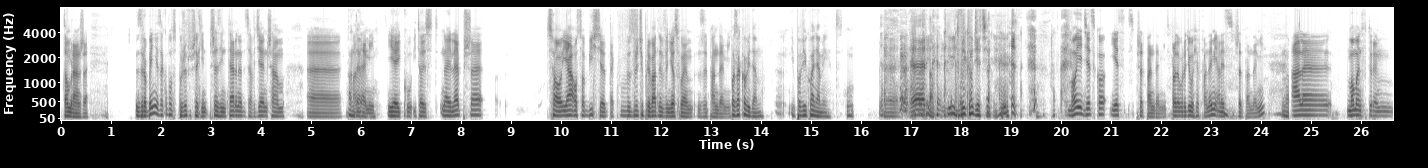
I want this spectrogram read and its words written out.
w tą branżę. Zrobienie zakupów spożywczych przez, in- przez internet zawdzięczam e, Pandemii. pandemii. Jejku, i to jest najlepsze, co ja osobiście tak w, życiu prywatnym wyniosłem z pandemii. Poza COVID-em i powikłaniami. E, tam. I dwójką dzieci. Moje dziecko jest sprzed pandemii. Co prawda urodziło się w pandemii, ale jest sprzed pandemii. No. Ale moment, w którym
